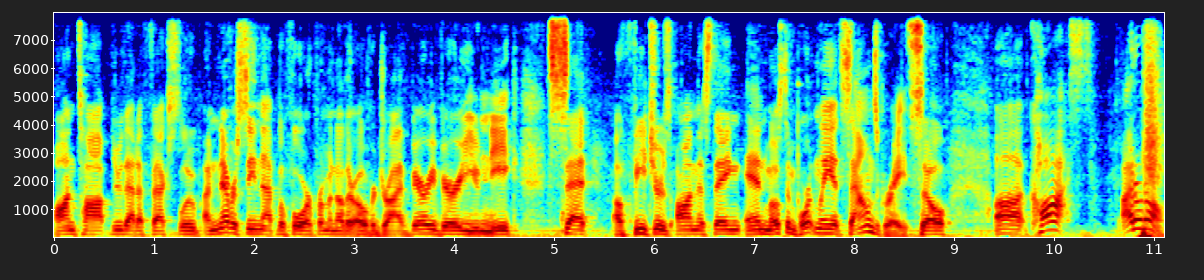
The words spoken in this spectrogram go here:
on top through that effects loop. I've never seen that before from another overdrive. Very, very unique set of features on this thing. And most importantly, it sounds great. So uh, cost, I don't know.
